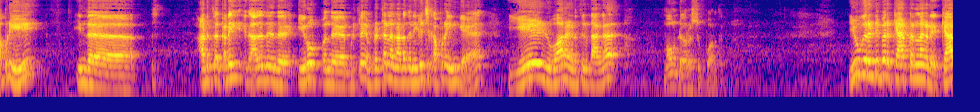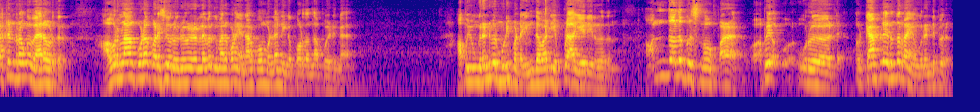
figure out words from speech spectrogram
அப்படி இந்த அடுத்த கடை அதாவது இந்த யூரோப் அந்த பிரிட்டன் பிரிட்டனில் நடந்த நிகழ்ச்சிக்கு அப்புறம் இங்கே ஏழு வாரம் எடுத்துக்கிட்டாங்க மவுண்ட் எவரெஸ்ட் போகிறது இவங்க ரெண்டு பேர் கேப்டன்லாம் கிடையாது. கேப்டன்றவங்க வேற ஒருத்தர். அவர்லாம் கூட கடைசி ஒரு ஒரு லெவலுக்கு மேலே போனால் என்னால் போக முடியல நீங்கள் போகிறதா தான் போயிடுங்க. அப்போ இவங்க ரெண்டு பேர் முடிவு பண்ணிட்டாங்க. இந்த வாட்டி எப்படி ஏறிடுறதுன்னு அந்த அளவுக்கு ஸ்னோ ப அப்படியே ஒரு ஒரு கேம்ப்ல இருந்துடுறாங்க இவங்க ரெண்டு பேரும்.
